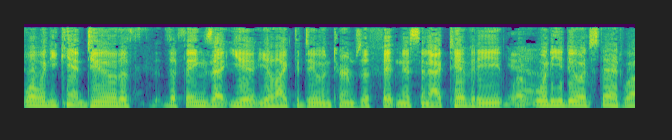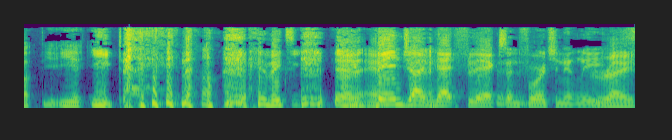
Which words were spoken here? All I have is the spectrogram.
Well, when you can't do the the things that you, you like to do in terms of fitness and activity, Yeah. what, do you do instead? Well, you, you eat. you know, it makes you and- and- binge on Netflix, unfortunately. Right.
